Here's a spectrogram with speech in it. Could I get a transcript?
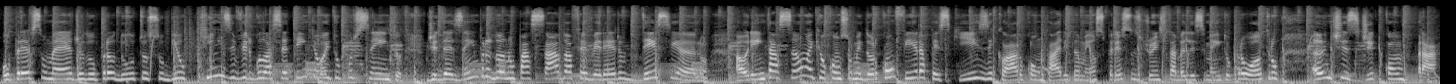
o preço médio do produto subiu 15,78% de dezembro do ano passado a fevereiro desse ano. A orientação é que o consumidor confira, pesquise e, claro, compare também os preços de um estabelecimento para o outro antes de comprar.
